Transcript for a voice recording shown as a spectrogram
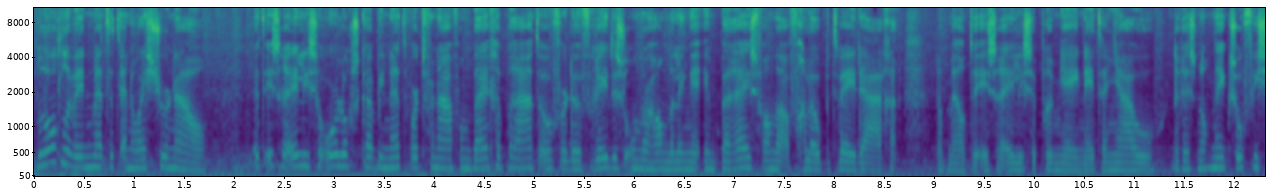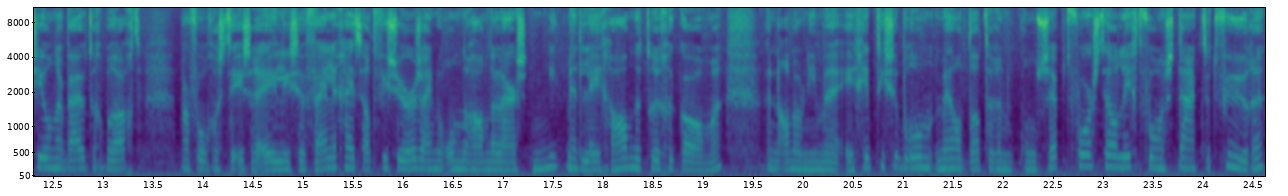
Lot Lewin met het NOS Journaal. Het Israëlische oorlogskabinet wordt vanavond bijgepraat over de vredesonderhandelingen in Parijs van de afgelopen twee dagen. Dat meldt de Israëlische premier Netanyahu. Er is nog niks officieel naar buiten gebracht, maar volgens de Israëlische veiligheidsadviseur zijn de onderhandelaars niet met lege handen teruggekomen. Een anonieme Egyptische bron meldt dat er een conceptvoorstel ligt voor een staakt het vuren.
